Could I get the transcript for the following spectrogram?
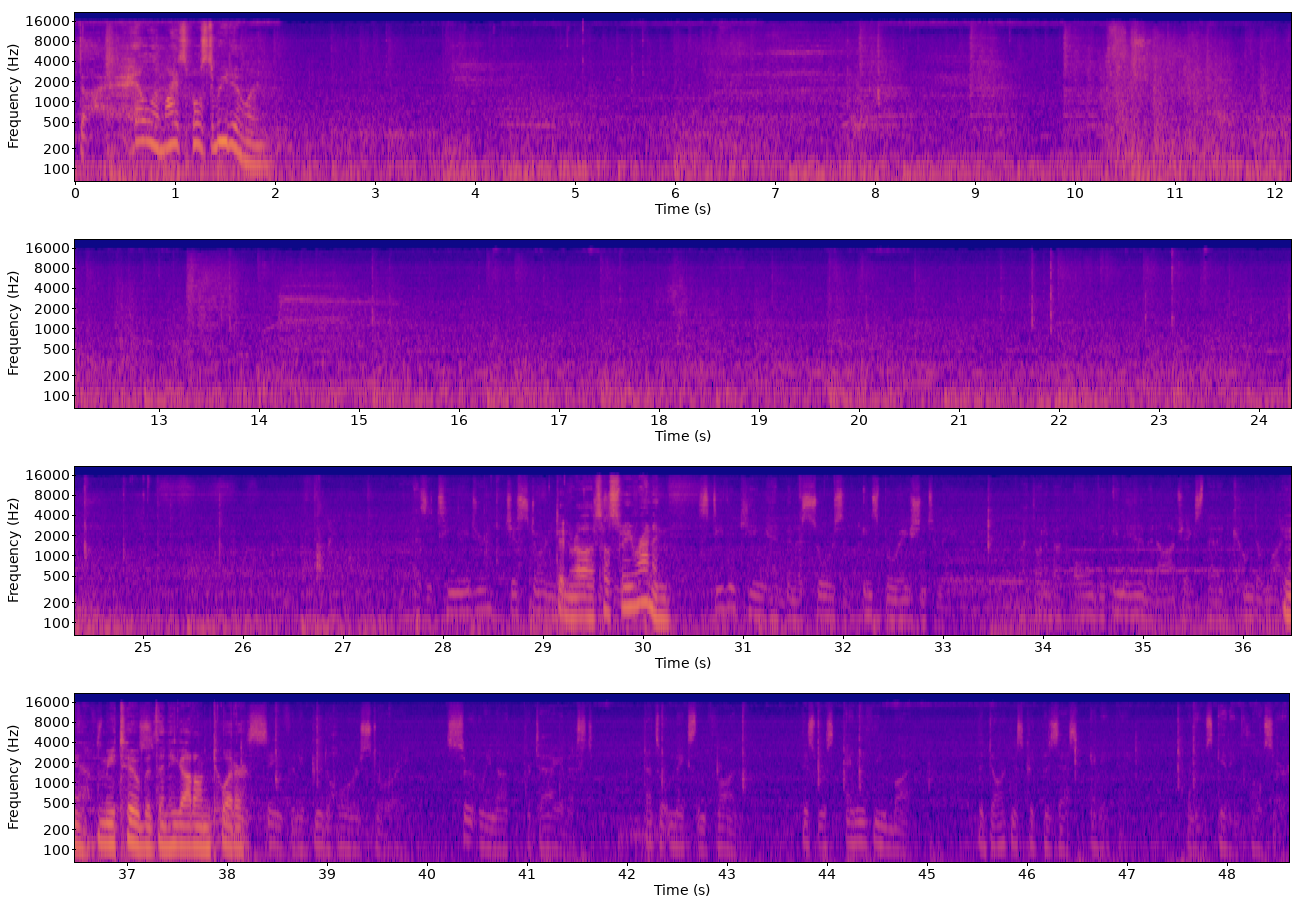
What the hell am I supposed to be doing? As a teenager, just starting Didn't realize I was supposed to be running. Stephen King had been a source of inspiration to me. I thought about all the inanimate objects that had come to life. Yeah, me too, but then he got on Twitter. safe in a good horror story. Certainly not the protagonist. That's what makes them fun. This was anything but. The darkness could possess anything, and it was getting closer.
